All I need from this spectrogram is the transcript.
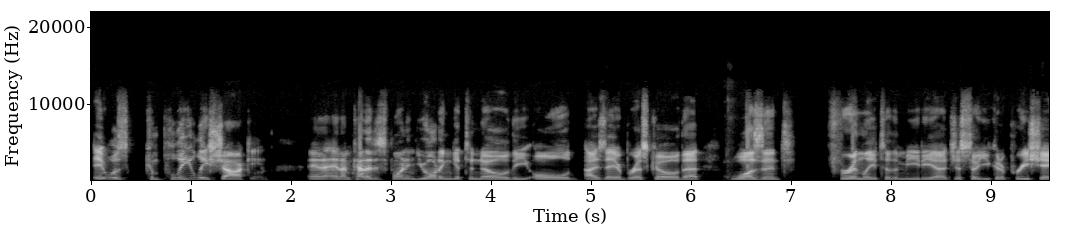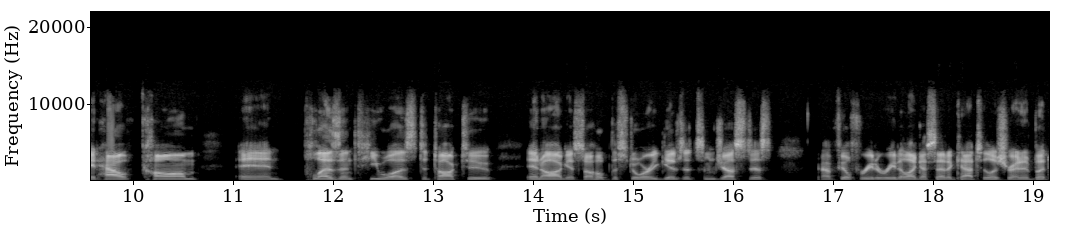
It was completely shocking and and I'm kind of disappointed you all didn't get to know the old Isaiah Briscoe that wasn't friendly to the media, just so you could appreciate how calm and pleasant he was to talk to in August. So I hope the story gives it some justice. Uh, feel free to read it, like I said, at Cats Illustrated. But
